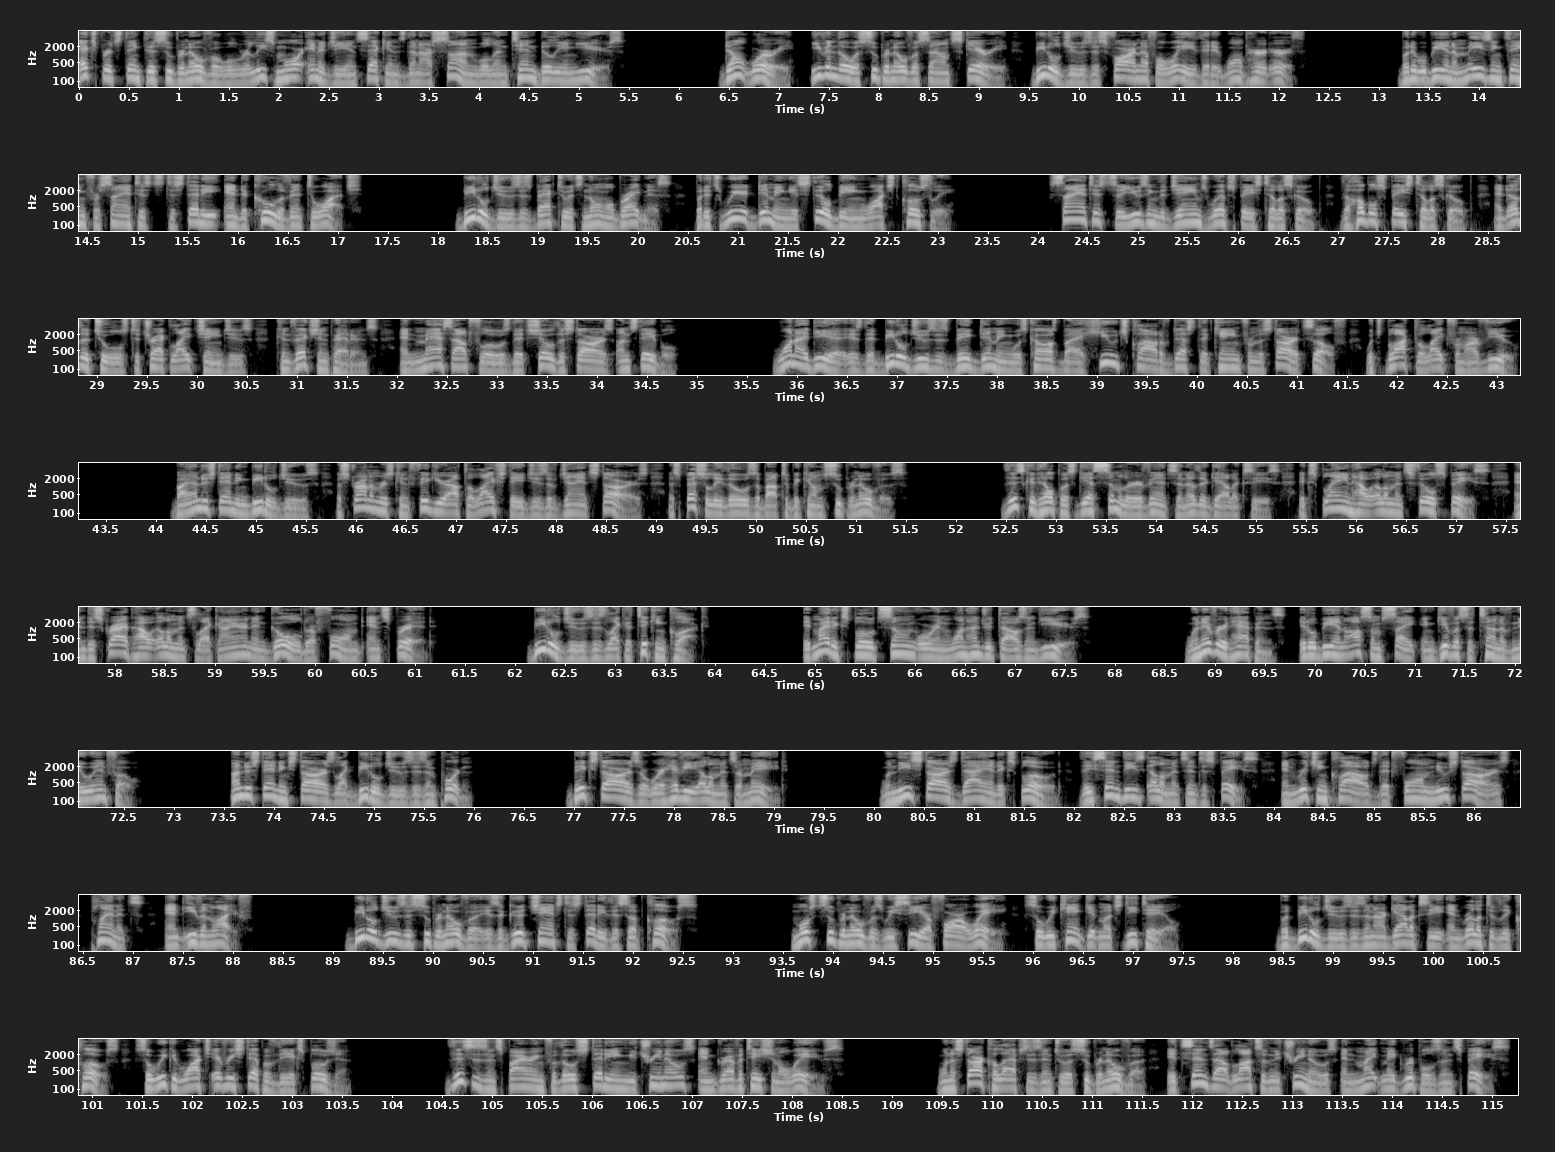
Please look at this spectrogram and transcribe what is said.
Experts think this supernova will release more energy in seconds than our sun will in 10 billion years. Don't worry, even though a supernova sounds scary, Betelgeuse is far enough away that it won't hurt Earth. But it will be an amazing thing for scientists to study and a cool event to watch. Betelgeuse is back to its normal brightness, but its weird dimming is still being watched closely. Scientists are using the James Webb Space Telescope, the Hubble Space Telescope, and other tools to track light changes, convection patterns, and mass outflows that show the stars unstable. One idea is that Betelgeuse's big dimming was caused by a huge cloud of dust that came from the star itself, which blocked the light from our view. By understanding Betelgeuse, astronomers can figure out the life stages of giant stars, especially those about to become supernovas. This could help us guess similar events in other galaxies, explain how elements fill space, and describe how elements like iron and gold are formed and spread. Betelgeuse is like a ticking clock. It might explode soon or in 100,000 years. Whenever it happens, it'll be an awesome sight and give us a ton of new info. Understanding stars like Betelgeuse is important. Big stars are where heavy elements are made. When these stars die and explode, they send these elements into space, enriching clouds that form new stars, planets, and even life. Betelgeuse's supernova is a good chance to study this up close. Most supernovas we see are far away, so we can't get much detail. But Betelgeuse is in our galaxy and relatively close, so we could watch every step of the explosion. This is inspiring for those studying neutrinos and gravitational waves. When a star collapses into a supernova, it sends out lots of neutrinos and might make ripples in space.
